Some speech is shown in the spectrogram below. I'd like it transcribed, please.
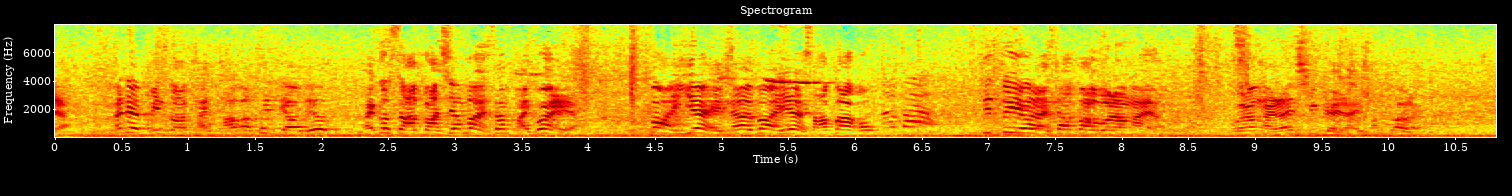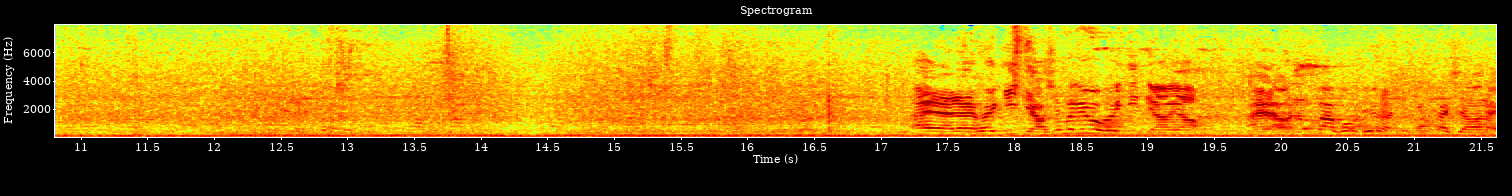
啦。啊！你平台抬头啊，七条条，还个三百箱卖三百块呀，百二啊，现在百二啊，三百块。这对啊来三百无人来啊，无人来咱收起来，来。哎来来，飞机条，什么料飞机条呀？哎呀，两百块条来，介绍来。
